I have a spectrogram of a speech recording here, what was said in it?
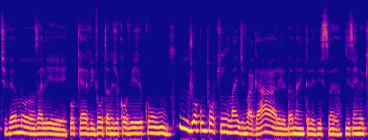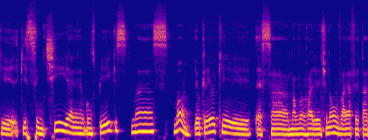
tivemos ali o Kevin voltando de Covid com um jogo um pouquinho mais devagar, ele dando a entrevista dizendo que, que sentia alguns piques, mas, bom, eu creio creio que essa nova variante não vai afetar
